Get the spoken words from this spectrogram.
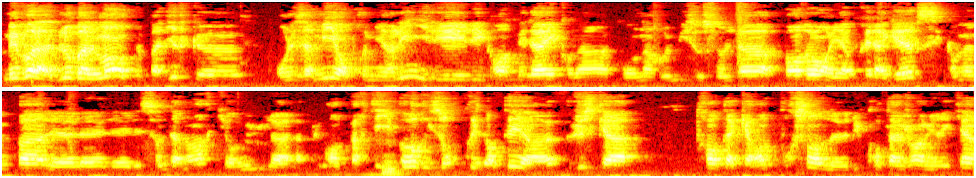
Mais voilà, globalement, on peut pas dire que on les a mis en première ligne. Les, grandes médailles qu'on a, remises aux soldats pendant et après la guerre, c'est quand même pas les, soldats noirs qui ont eu la, plus grande partie. Or, ils ont représenté hein, jusqu'à 30 à 40% de, du contingent américain,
